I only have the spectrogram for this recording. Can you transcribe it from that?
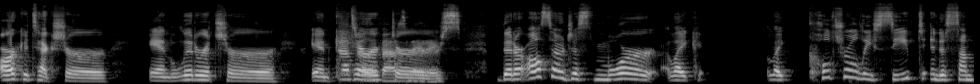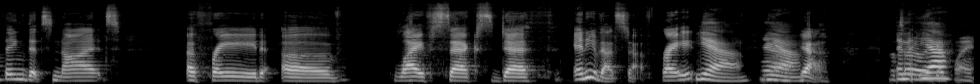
architecture and literature and That's characters really that are also just more like like culturally seeped into something that's not afraid of life, sex, death, any of that stuff, right? Yeah. Yeah. Yeah. That's and, really yeah,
